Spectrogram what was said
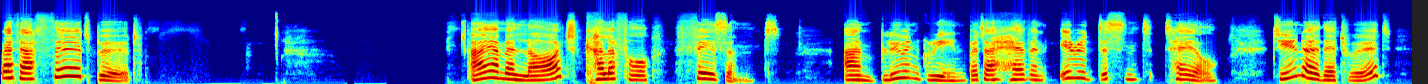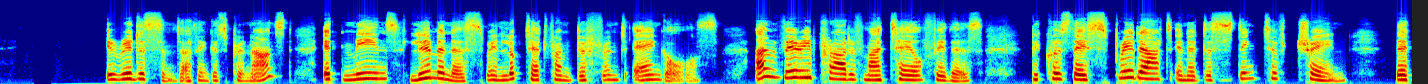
But our third bird. I am a large, colorful pheasant. I'm blue and green, but I have an iridescent tail. Do you know that word? Iridescent, I think it's pronounced. It means luminous when looked at from different angles. I'm very proud of my tail feathers because they spread out in a distinctive train that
